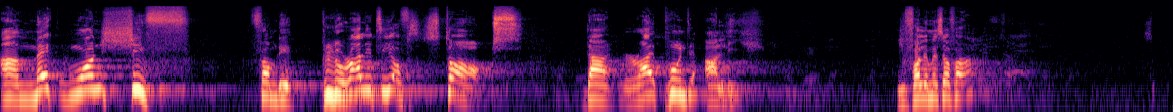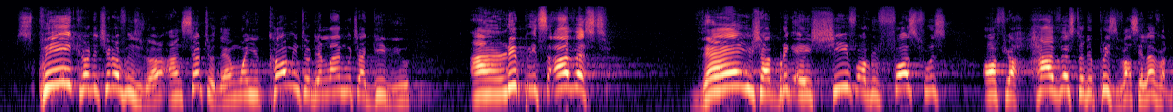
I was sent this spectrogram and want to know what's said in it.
and make one sheaf from the plurality of stalks that ripened early. You follow me so far? Speak to the children of Israel and say to them, When you come into the land which I give you and reap its harvest, then you shall bring a sheaf of the first fruits of your harvest to the priest. Verse 11.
